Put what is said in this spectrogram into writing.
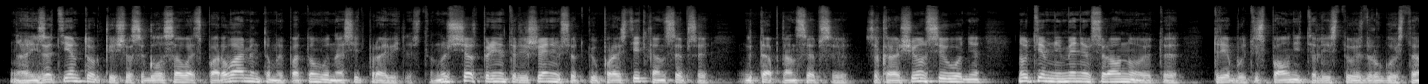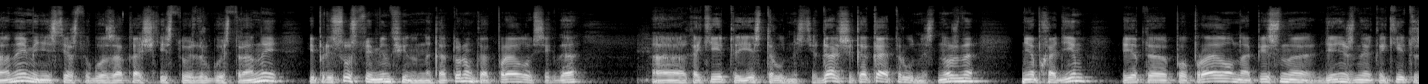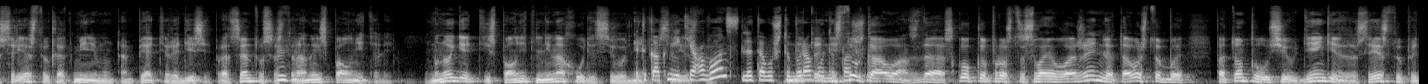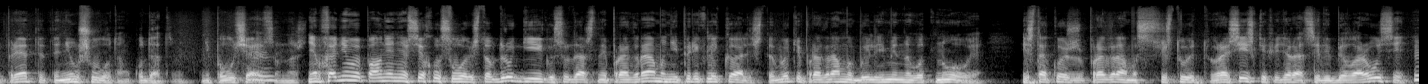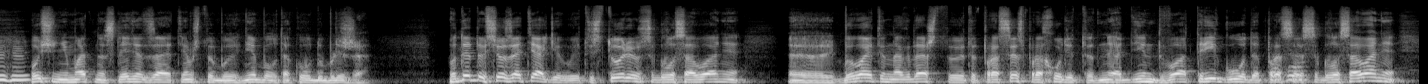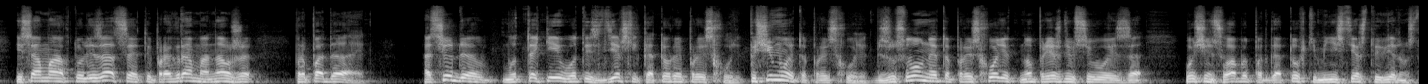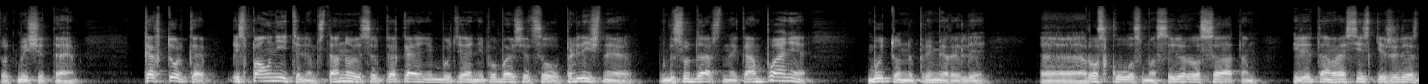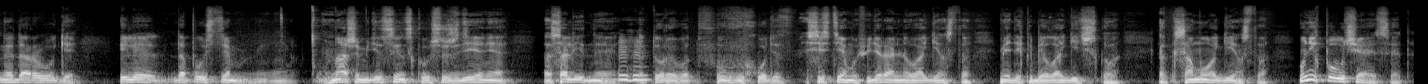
а, и затем только еще согласовать с парламентом и потом выносить правительство. Но сейчас принято решение все-таки упростить концепцию, этап концепции сокращен сегодня, но тем не менее все равно это требует исполнителей с той и с другой стороны, Министерства госзаказчики с той и с другой стороны, и присутствие Минфина, на котором, как правило, всегда а, какие-то есть трудности. Дальше какая трудность? Нужно, необходим, и это по правилам написано, денежные какие-то средства, как минимум там, 5-10% со стороны исполнителей. Многие исполнители не находят сегодня. Это как средства. некий аванс для того, чтобы это работа не пошла? столько аванс, да, сколько просто свое вложение для того, чтобы потом, получив деньги, средства предприятия это не ушло там куда-то, не получается mm. у нас. Необходимо выполнение всех условий, чтобы другие государственные программы не перекликались, чтобы эти программы были именно вот новые. Если такой же программы существует в Российской Федерации или Беларуси, угу. очень внимательно следят за тем, чтобы не было такого дубляжа. Вот это все затягивает историю согласования. Э, бывает иногда, что этот процесс проходит один, два, три года процесс согласования, и сама актуализация этой программы, она уже пропадает. Отсюда вот такие вот издержки, которые происходят. Почему это происходит? Безусловно, это происходит, но прежде всего из-за очень слабой подготовки министерства и ведомств, вот мы считаем – как только исполнителем становится какая-нибудь, я не побоюсь этого слова, приличная государственная компания, будь то, например, или э, Роскосмос, или Росатом, или там российские железные дороги, или, допустим, наше медицинское учреждение солидные, угу. которые вот выходят в систему Федерального агентства медико-биологического, как само агентство, у них получается это.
